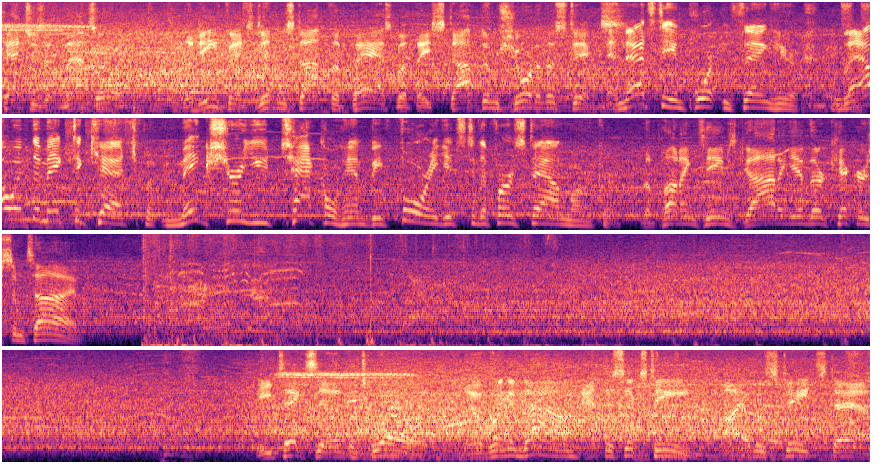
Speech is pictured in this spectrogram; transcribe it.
Catches it, and that's all. The defense didn't stop the pass, but they stopped him short of the sticks. And that's the important thing here. Allow him to make the catch, but make sure you tackle him before he gets to the first down marker. The punting team's got to give their kickers some time. He takes it at the 12. They'll bring him down at the 16. Iowa State staff,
